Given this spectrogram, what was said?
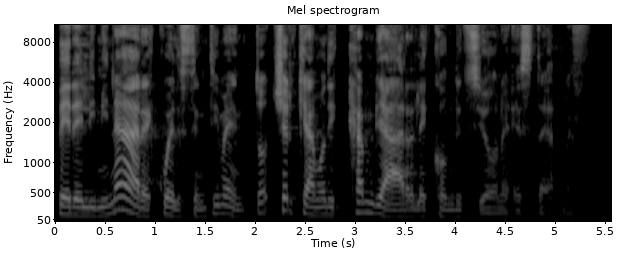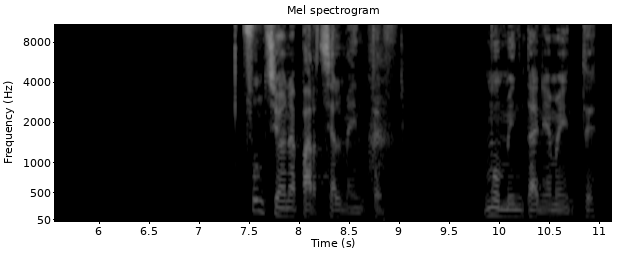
per eliminare quel sentimento cerchiamo di cambiare le condizioni esterne. Funziona parzialmente, momentaneamente,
